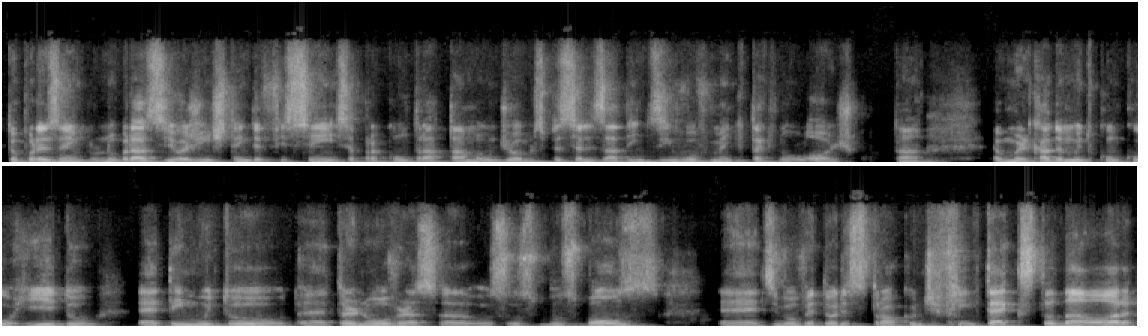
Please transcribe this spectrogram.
Então, por exemplo, no Brasil a gente tem deficiência para contratar mão de obra especializada em desenvolvimento tecnológico, tá? É, o mercado é muito concorrido, é, tem muito é, turnover, as, os, os, os, bons é, desenvolvedores trocam de fintechs toda hora,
